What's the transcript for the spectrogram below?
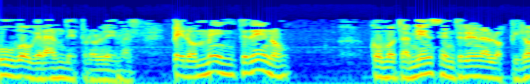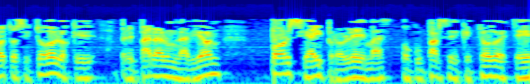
hubo grandes problemas pero me entreno como también se entrenan los pilotos y todos los que preparan un avión por si hay problemas, ocuparse de que todo esté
